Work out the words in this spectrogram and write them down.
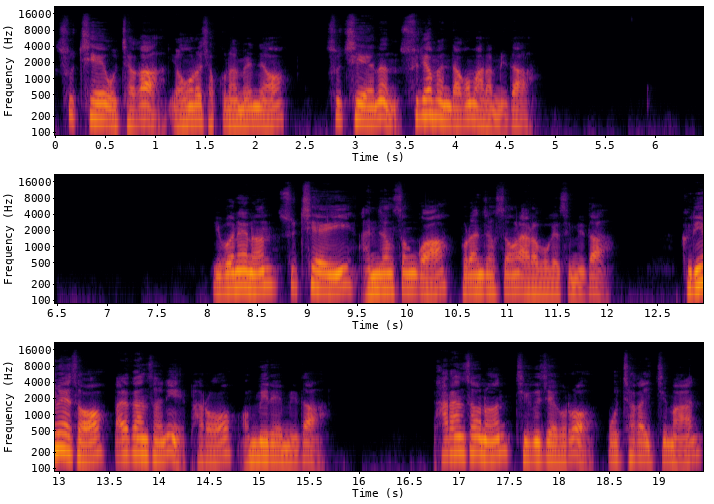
수치의 오차가 0으로 접근하면요. 수치에는 수렴한다고 말합니다. 이번에는 수치의 안정성과 불안정성을 알아보겠습니다. 그림에서 빨간 선이 바로 엄밀해입니다. 파란 선은 지그재그로 오차가 있지만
